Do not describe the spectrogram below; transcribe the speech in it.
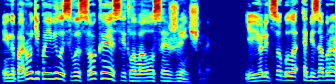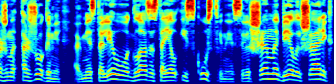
и на пороге появилась высокая, светловолосая женщина. Ее лицо было обезображено ожогами, а вместо левого глаза стоял искусственный, совершенно белый шарик,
